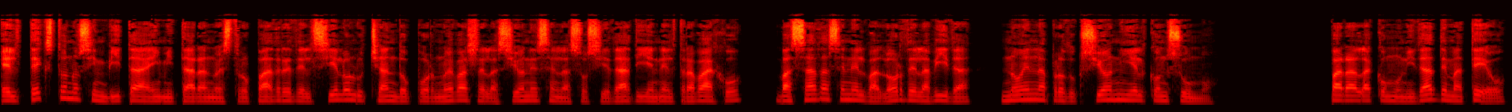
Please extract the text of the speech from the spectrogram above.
El texto nos invita a imitar a nuestro Padre del Cielo luchando por nuevas relaciones en la sociedad y en el trabajo, basadas en el valor de la vida, no en la producción y el consumo. Para la comunidad de Mateo,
